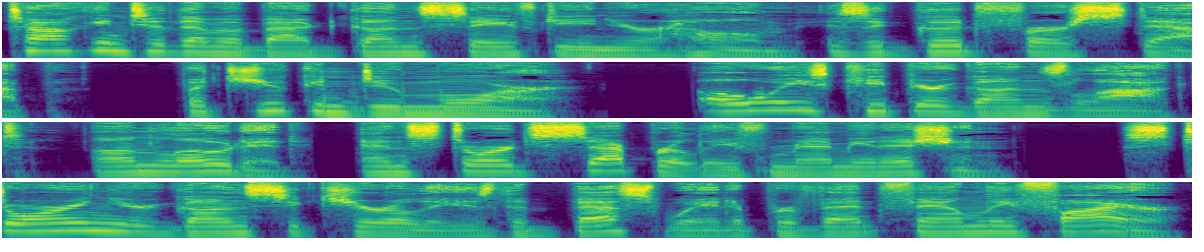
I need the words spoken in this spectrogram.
Talking to them about gun safety in your home is a good first step, but you can do more. Always keep your guns locked, unloaded, and stored separately from ammunition. Storing your guns securely is the best way to prevent family fire,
